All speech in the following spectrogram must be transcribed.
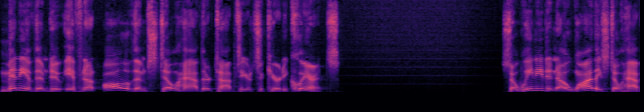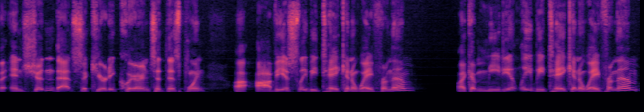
Many of them do, if not all of them, still have their top secret security clearance. So we need to know why they still have it. And shouldn't that security clearance at this point uh, obviously be taken away from them? Like immediately be taken away from them?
